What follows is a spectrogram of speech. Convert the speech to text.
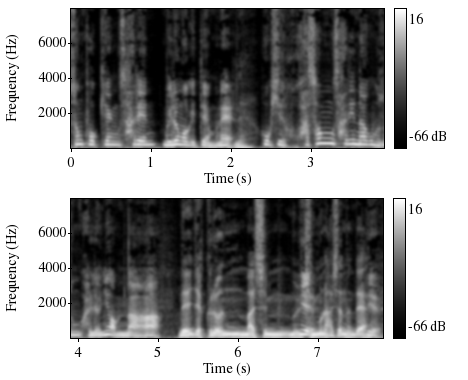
성폭행, 살인 뭐 이런 거기 때문에 네. 혹시 화성 살인하고 무슨 관련이 없나? 네, 이제 그런 말씀을 예. 질문하셨는데 예.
